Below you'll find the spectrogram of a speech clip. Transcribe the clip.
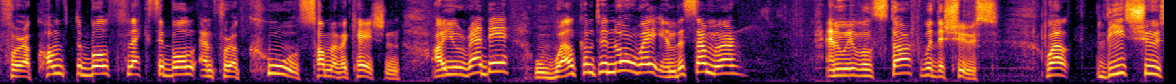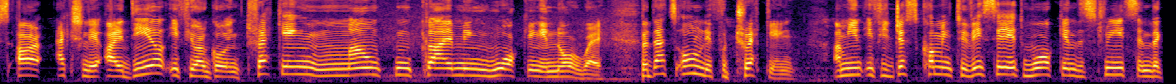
for a comfortable, flexible and for a cool summer vacation. Are you ready? Welcome to Norway in the summer! And we will start with the shoes. Well, these shoes are actually ideal if you are going trekking, mountain climbing, walking in Norway. But that's only for trekking. I mean, if you're just coming to visit, walk in the streets in the,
